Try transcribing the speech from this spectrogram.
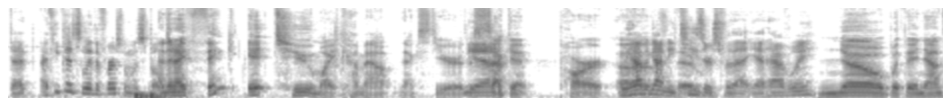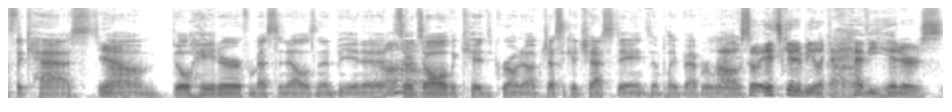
that I think that's the way the first one was spelled. And then too. I think it too might come out next year. The Yeah. second part. we haven't got any the- teasers for that yet, have we? No, but they announced the cast. Yeah. Um, Bill Hader from SNL is going to be in it. So it's Oh. all the kids grown up. Jessica Chastain's going to play Beverly. Oh, so it's gonna be like a heavy hitters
